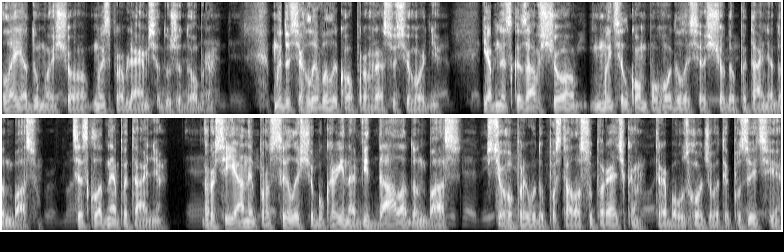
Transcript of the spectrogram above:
але я думаю, що ми справляємося дуже добре. Ми досягли великого прогресу сьогодні. Я б не сказав, що ми цілком погодилися щодо питання Донбасу. Це складне питання. Росіяни просили, щоб Україна віддала Донбас. З цього приводу постала суперечка. Треба узгоджувати позиції,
